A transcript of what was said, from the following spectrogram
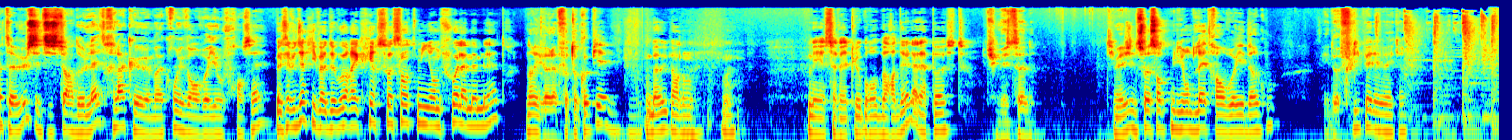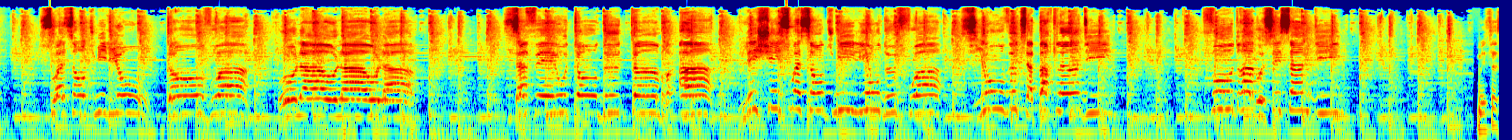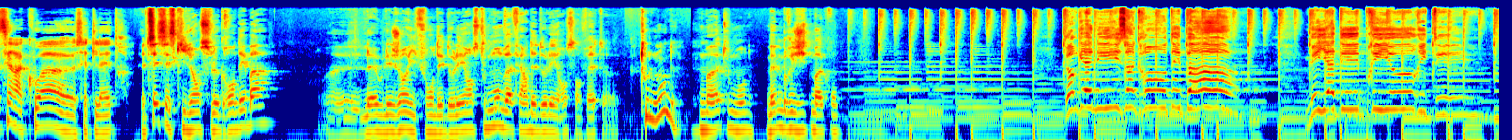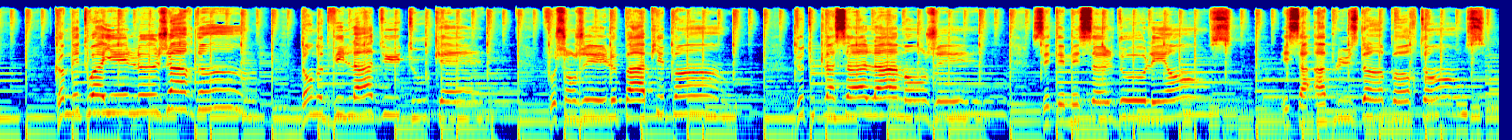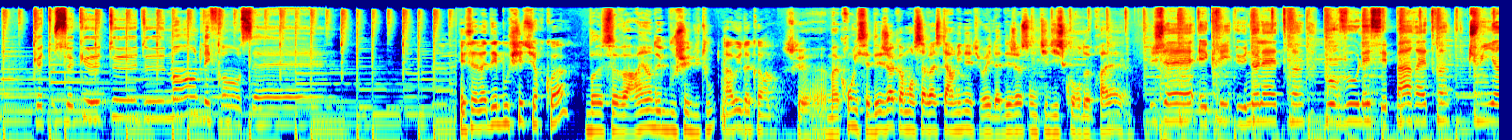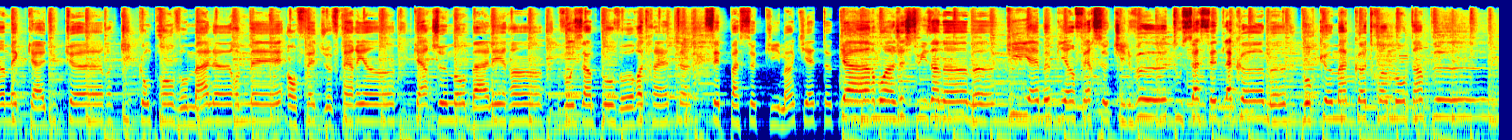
Ah, T'as vu cette histoire de lettre là que Macron il va envoyer aux Français Mais ça veut dire qu'il va devoir écrire 60 millions de fois la même lettre? Non, il va la photocopier. Bah oui, pardon. Ouais. Mais ça va être le gros bordel à la poste. Tu m'étonnes. T'imagines 60 millions de lettres à envoyer d'un coup? Ils doivent flipper les mecs. Hein. 60 millions d'envois, oh là, oh là, oh là. Ça fait autant de timbres à lécher 60 millions de fois. Si on veut que ça parte lundi, faudra bosser samedi. Mais ça sert à quoi euh, cette lettre? Et Tu sais, c'est ce qui lance le grand débat. Euh, là où les gens ils font des doléances, tout le monde va faire des doléances en fait. Tout le monde? Ouais, tout le monde. Même Brigitte Macron. T'organises un grand débat, mais y a des priorités, comme nettoyer le jardin dans notre villa du Touquet. Faut changer le papier peint de toute la salle à manger. C'était mes seules doléances, et ça a plus d'importance que tout ce que te demandent les Français. Et ça va déboucher sur quoi Bah, ça va rien déboucher du tout. Ah oui, d'accord. Parce que Macron, il sait déjà comment ça va se terminer, tu vois, il a déjà son petit discours de près. J'ai écrit une lettre pour vous laisser paraître. Je suis un mec qui a du cœur, qui comprend vos malheurs. Mais en fait, je ferai rien, car je m'en bats les reins. Vos impôts, vos retraites, c'est pas ce qui m'inquiète. Car moi, je suis un homme aime bien faire ce qu'il veut. Tout ça, c'est de la com pour que ma cote remonte un peu.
